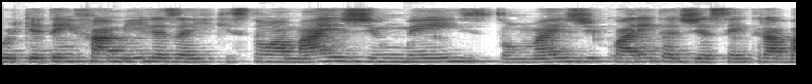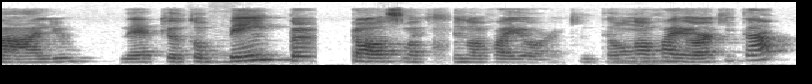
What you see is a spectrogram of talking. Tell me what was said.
porque tem famílias aí que estão há mais de um mês, estão mais de 40 dias sem trabalho, né? Porque eu estou bem próximo aqui de Nova York. Então, uhum. Nova York está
